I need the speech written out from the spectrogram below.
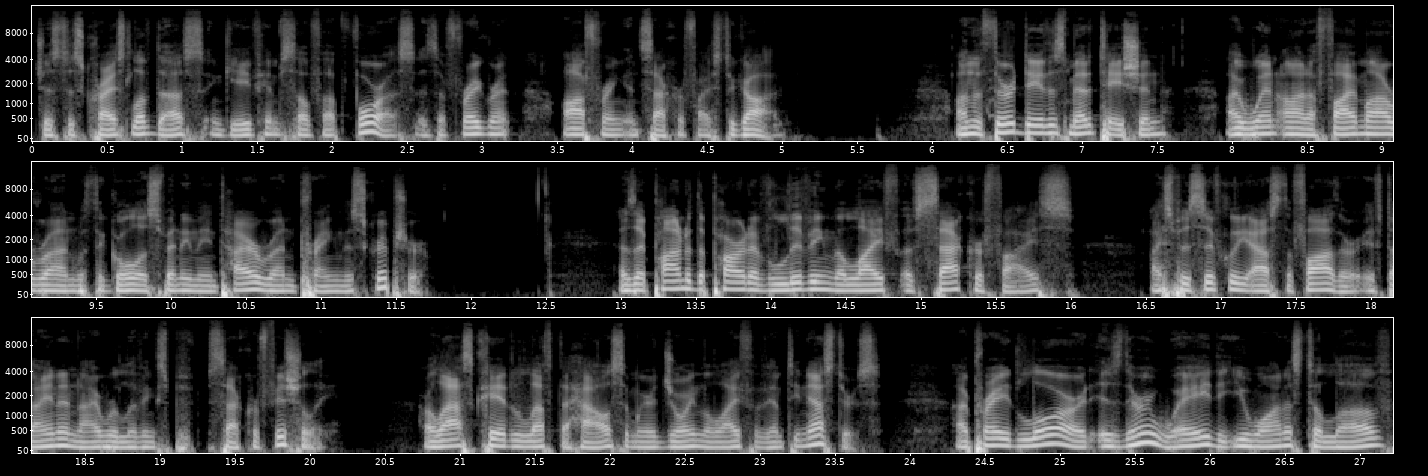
just as Christ loved us and gave himself up for us as a fragrant offering and sacrifice to God." On the third day of this meditation, I went on a five mile run with the goal of spending the entire run praying the scripture. As I pondered the part of living the life of sacrifice, I specifically asked the Father if Diana and I were living sp- sacrificially. Our last kid had left the house and we were enjoying the life of empty nesters. I prayed, Lord, is there a way that you want us to love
